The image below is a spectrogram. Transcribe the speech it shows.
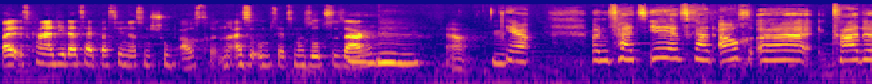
Weil es kann halt jederzeit passieren, dass ein Schub austritt. Ne? Also um es jetzt mal so zu sagen. Mhm. Ja. Ja. Und falls ihr jetzt gerade auch äh, gerade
